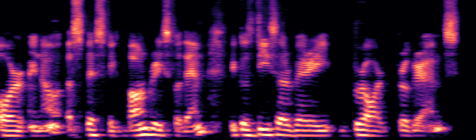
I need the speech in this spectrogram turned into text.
or you know a specific boundaries for them because these are very broad programs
